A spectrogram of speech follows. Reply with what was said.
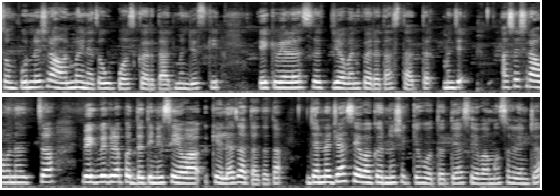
संपूर्ण श्रावण महिन्याचा उपवास करतात. म्हणजेच की एक वेळेस जेवण करत असतात. तर म्हणजे अशा श्रावणाचा वेगवेगळ्या पद्धतीने सेवा केल्या जातात. आता ज्यांना ज्या सेवा करणं शक्य होतं त्या सेवा मग सगळ्यांच्या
